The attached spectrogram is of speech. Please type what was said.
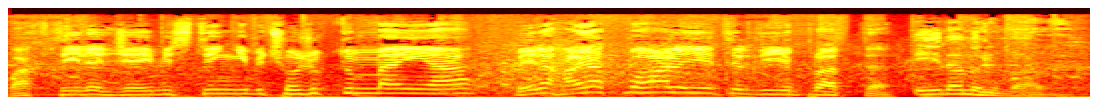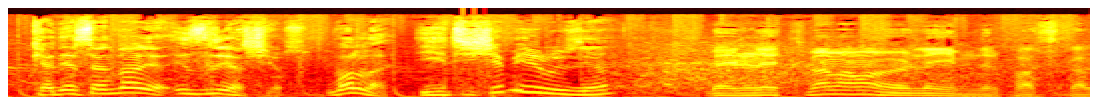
vaktiyle James Dean gibi çocuktum ben ya. Beni hayat bu hale getirdi yıprattı. İnanırım abi. Kadir sen var ya hızlı yaşıyorsun. Valla yetişemiyoruz ya. Belli etmem ama öyleyimdir Pascal.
